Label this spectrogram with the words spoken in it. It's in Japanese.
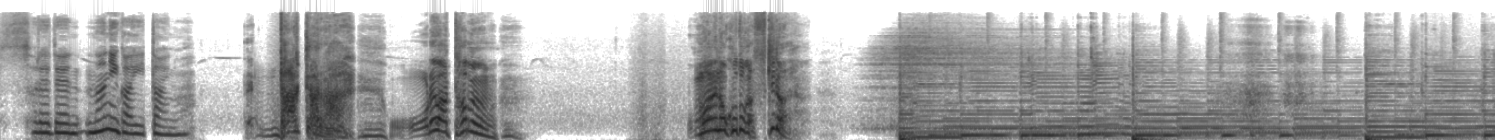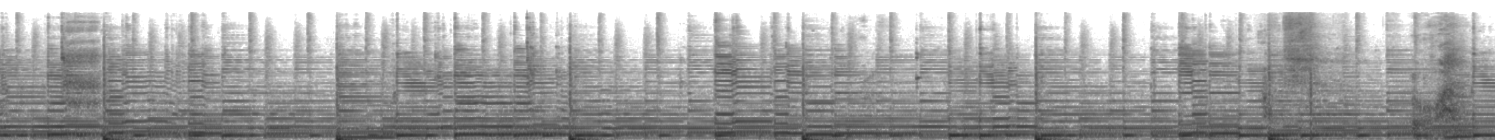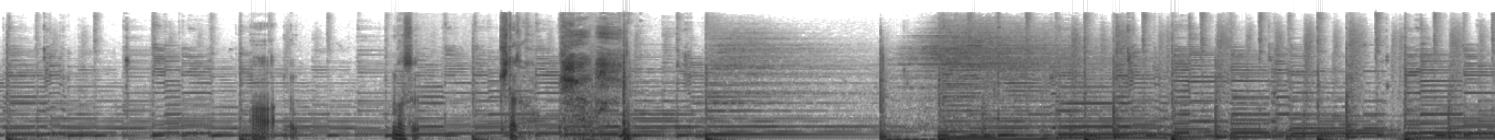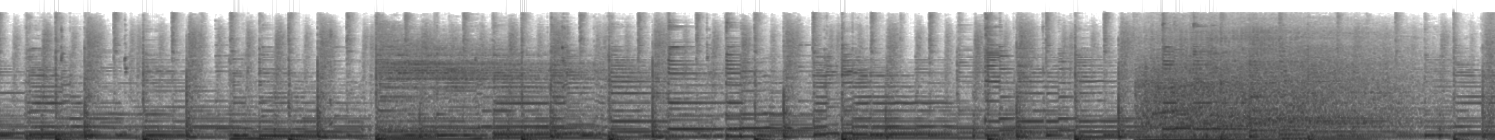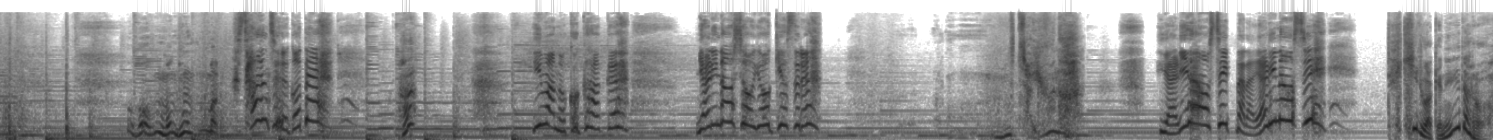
それで何が言いたいの？だから俺は多分お前のことが好きだ。あボス来たぞ。ままま35点。は？今の告白やり直しを要求する。無茶言うな。やり直しったらやり直し。できるわけねえだろ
